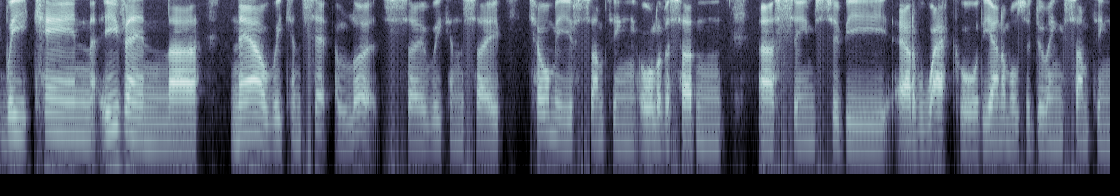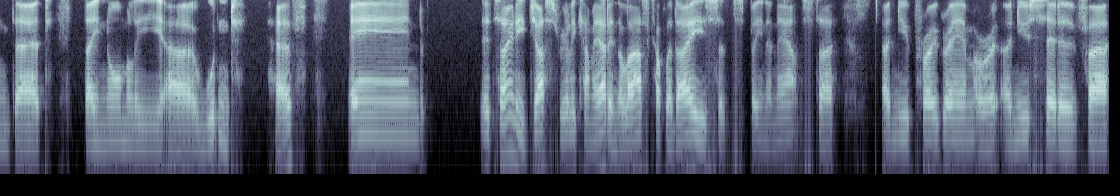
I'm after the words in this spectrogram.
We can even uh, now we can set alerts, so we can say, tell me if something all of a sudden uh, seems to be out of whack or the animals are doing something that they normally uh, wouldn't have. And it's only just really come out in the last couple of days. It's been announced uh, a new program or a, new set of uh,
